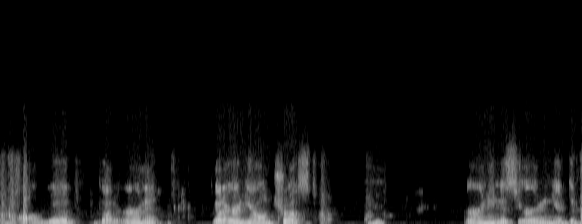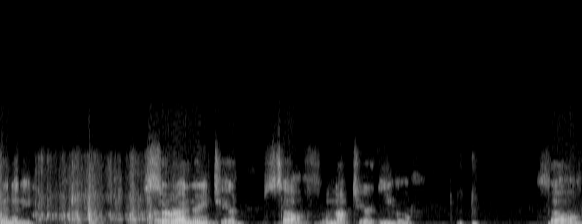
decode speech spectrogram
I'm all good. Got to earn it. You got to earn your own trust. Mhm. Earning is you earning your divinity. Surrendering to yourself and not to your ego. So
